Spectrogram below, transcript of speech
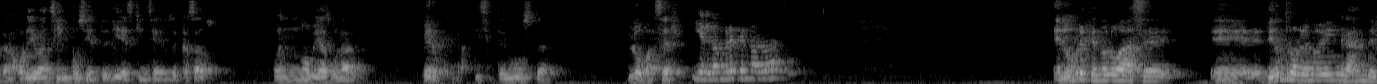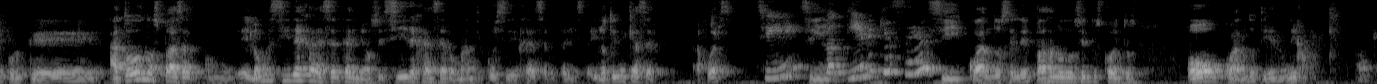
Porque a lo mejor llevan 5, 7, 10, 15 años de casados. O en un noviazgo largo. Pero como a ti sí te gusta, lo va a hacer. ¿Y el hombre que no lo hace? el hombre que no lo hace eh, tiene un problema bien grande porque a todos nos pasa, como el hombre sí deja de ser cariñoso y sí deja de ser romántico y sí deja de ser detallista y lo tiene que hacer a fuerza. ¿Sí? Sí. ¿Lo tiene que hacer? Sí, cuando se le pasan los 200 coitos o cuando tiene un hijo. Ok.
